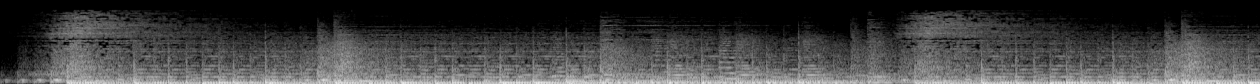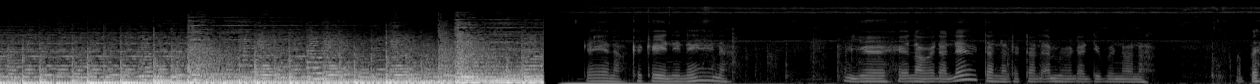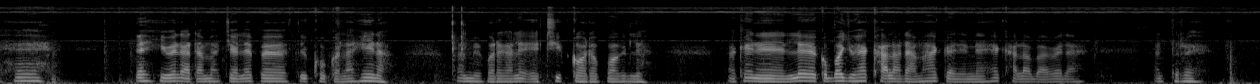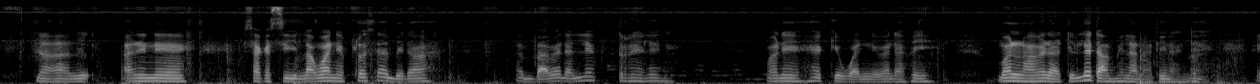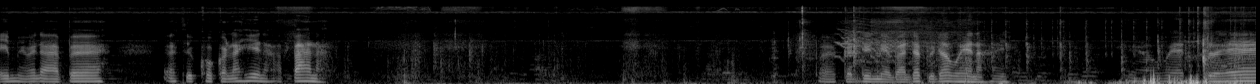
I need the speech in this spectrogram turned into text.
cái nào cái cây này nè nè. Bây giờ hệ là cái đàn đấy đàn là đàn là em đàn đi bên nào nè. Bé he ê hi là đàn mà chơi lại bé từ cổ còn lại he nè. အမေပါရကလည်းအထီကော်တော့ပွားကလေးအခက်နေလေကဘယူဟက်ခါလာတာမဟကန်နေဟက်ခါလာပါပဲဒါအတရဒါအရင်နေစကစီလာဝနေဖလော့ဆက်ဘေဒါဘာပဲဒါလက်တရလေးနေမနေဟက်ကဝန်နေဝဒါဖေးမလာဝဒါတလက်တာမလာနာတိနိုင်တယ်အေးမေဝဒါပဲအစခကလာဟေနာပါနာ đắp được đâu về nè? Hay về rồi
